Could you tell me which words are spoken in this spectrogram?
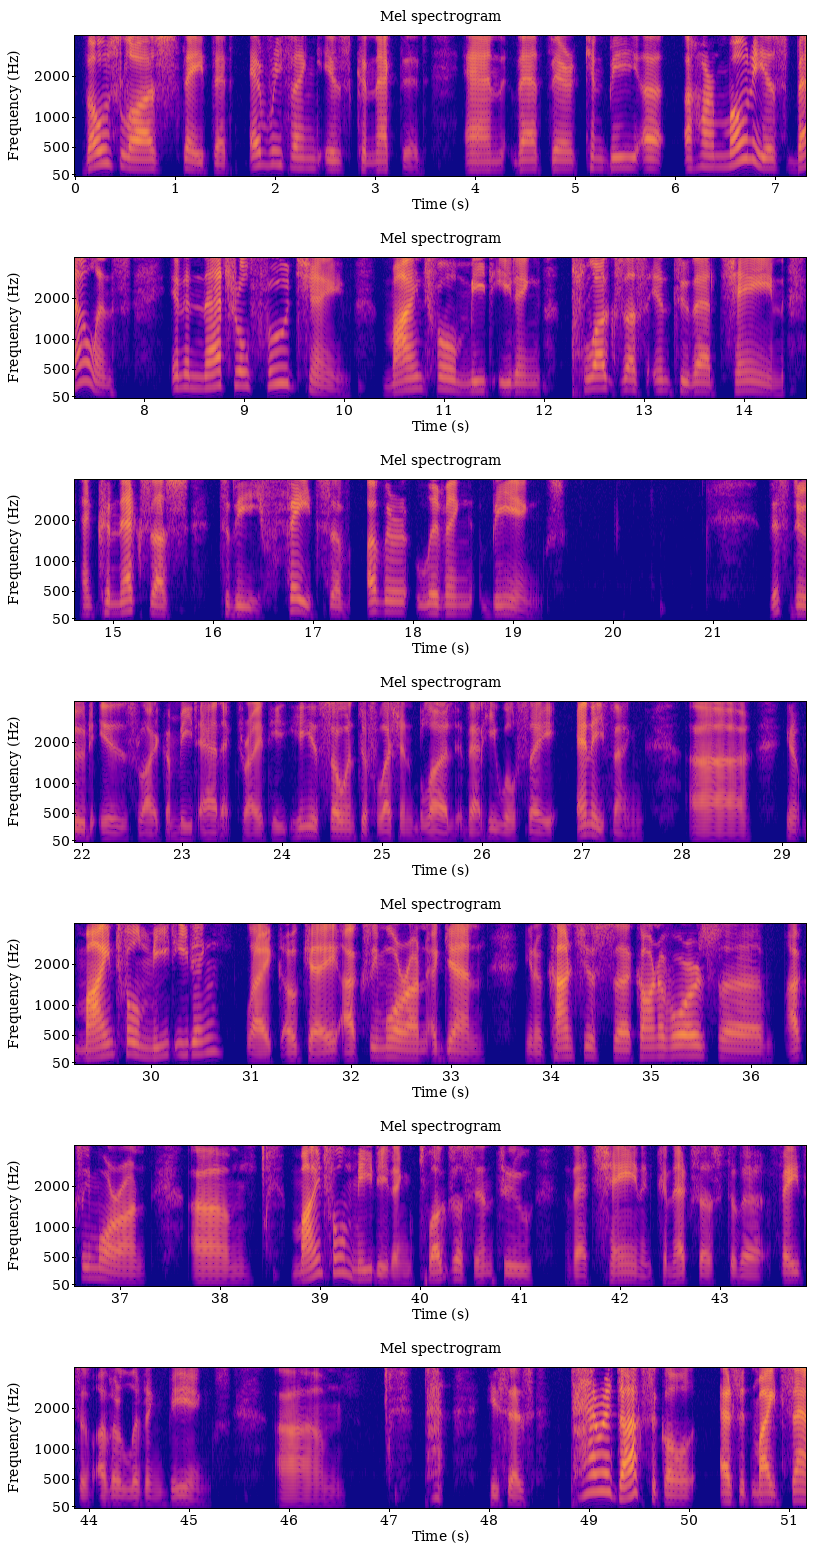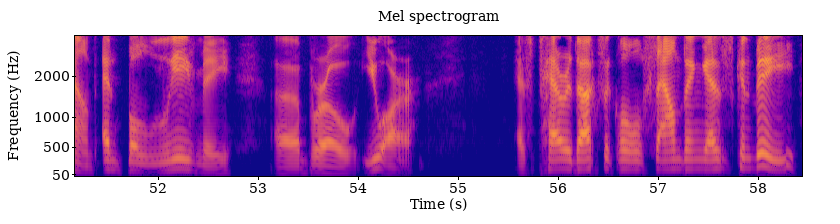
Those laws state that everything is connected and that there can be a, a harmonious balance in a natural food chain. Mindful meat eating plugs us into that chain and connects us to the fates of other living beings this dude is like a meat addict, right? He he is so into flesh and blood that he will say anything. Uh, you know, mindful meat eating, like okay, oxymoron again. You know, conscious uh, carnivores, uh, oxymoron. Um, mindful meat eating plugs us into that chain and connects us to the fates of other living beings. Um, pa- he says paradoxical as it might sound. And believe me, uh, bro, you are as paradoxical sounding as can be.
